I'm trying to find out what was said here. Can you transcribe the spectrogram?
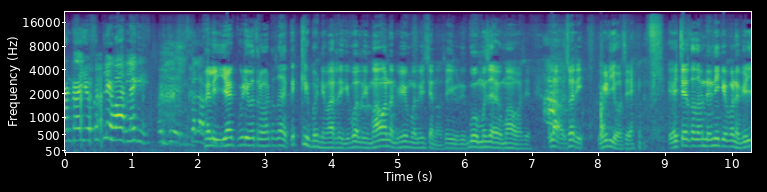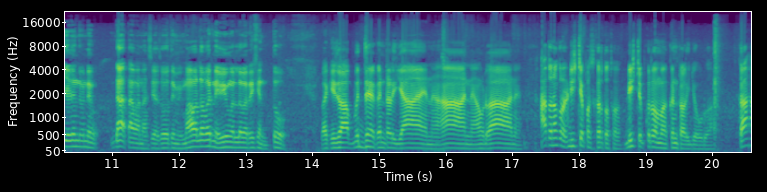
કંટાળ્યો. કેટલી વાર લાગી? ખાલી એક વીડિયો ઉતરવા વાટો થાય કેટલી બંને વાર લાગી? બોલ માવાનો ને વિમલ વિશેનો છે બહુ મજા આવ્યો માવો છે. એટલે સોરી વીડિયો છે. એ અત્યારે તો તમને નહીં કે પણ વીડિયો છે તમને દાંત આવવાના છે. જો તમે માવા લવર ને વિમલ લવર હશે ને તો. બાકી જો આ બધા કંટાળી ગયા ને આ ને આવડું આ ને. આ તો નકરો ડિસ્ટર્બ જ કરતો હતો. ડિસ્ટર્બ કરવામાં કંટાળી ગયો આવડું આ. કા?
